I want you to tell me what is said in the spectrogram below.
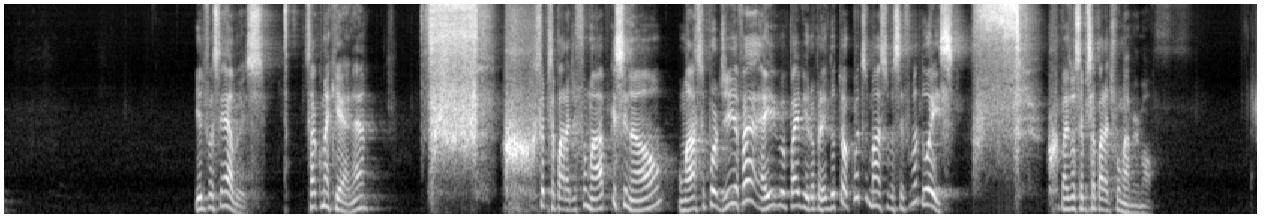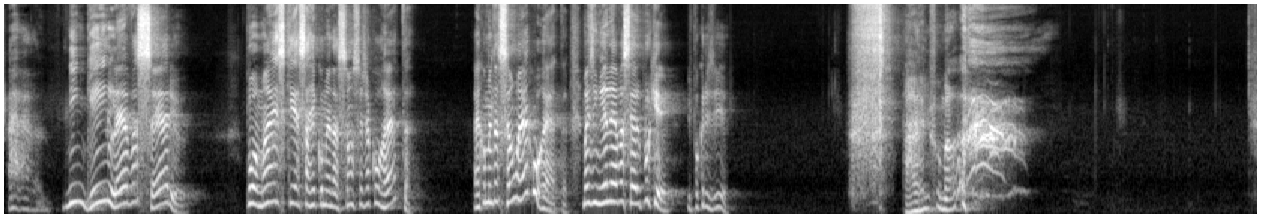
E ele falou assim: É, Luiz, sabe como é que é, né? Você precisa parar de fumar, porque senão, um maço por dia. Aí meu pai virou para ele: Doutor, quantos maços você fuma? Dois. Mas você precisa parar de fumar, meu irmão. Ah, ninguém leva a sério. Por mais que essa recomendação seja correta. A recomendação é correta, mas ninguém leva a sério. Por quê? Hipocrisia. Para de fumar.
